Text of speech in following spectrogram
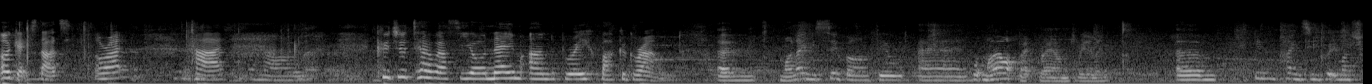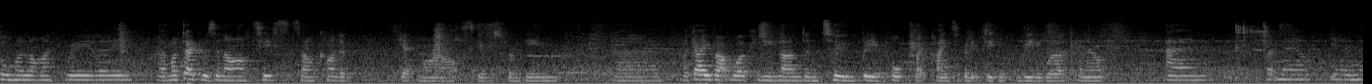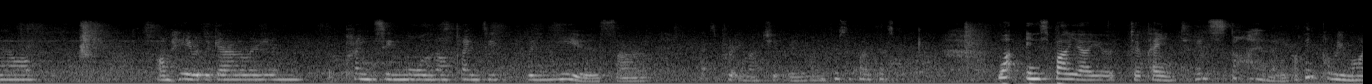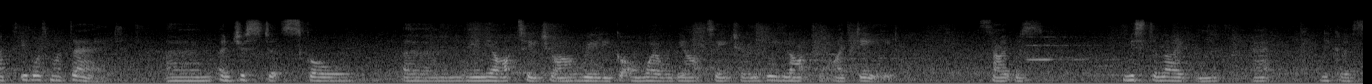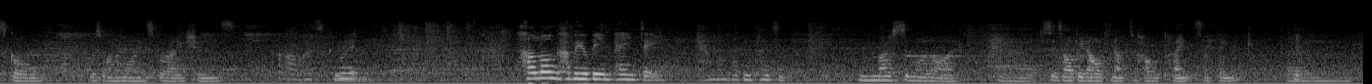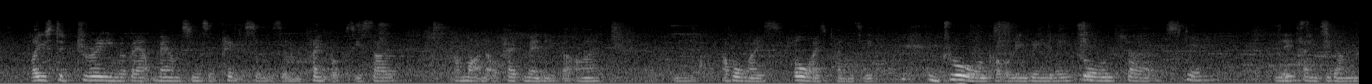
Okay, start. All right. Hi. Could you tell us your name and brief background? Um, my name is Sue Barnfield and what my art background really. Um, I've been painting pretty much all my life really. Uh, my dad was an artist so I kind of get my art skills from him. Uh, I gave up working in London to be a portrait painter but it didn't really work out. And but now, yeah, now I'm, I'm here at the gallery and painting more than I've painted for years so that's pretty much it really. This is fantastic. What inspired you to paint? inspire me. I think probably my it was my dad, um, and just at school, um, me and the art teacher, I really got on well with the art teacher, and he liked what I did. So it was Mr. Layton at Nicholas School was one of my inspirations. Oh, that's great. How long have you been painting? How long have I been painting? Most of my life, uh, since I've been old enough to hold paints, I think. Um, I used to dream about mountains of pencils and paint boxes, so I might not have had many, but I, mm, I've always, always painted. And drawn probably really, drawn first, Yeah. and then painted over.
